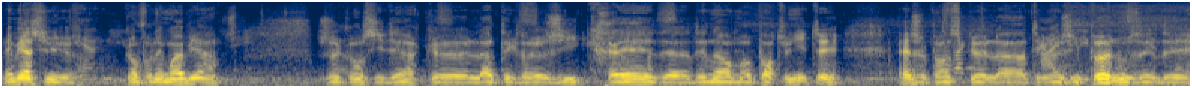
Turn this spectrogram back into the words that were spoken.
Mais bien sûr, comprenez-moi bien, je considère que la technologie crée d'énormes opportunités. Et je pense que la technologie peut nous aider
